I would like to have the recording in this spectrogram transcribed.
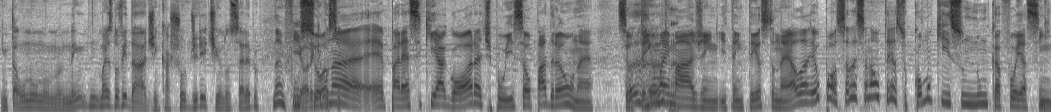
Então, não, não- nem mais novidade, encaixou direitinho no cérebro. Não, e E a funciona. você- é, parece que agora, tipo, isso é o padrão, né? Se eu Aham. tenho uma imagem e tem texto nela, eu posso selecionar o texto. Como que isso nunca foi assim?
